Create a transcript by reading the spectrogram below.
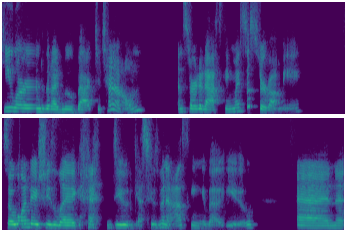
he learned that I'd moved back to town and started asking my sister about me. So one day she's like, dude, guess who's been asking about you? And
